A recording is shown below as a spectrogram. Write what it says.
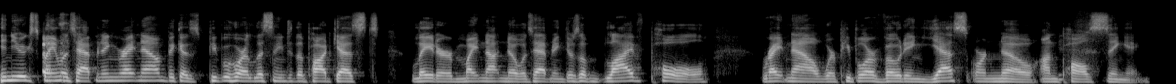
Can you explain what's happening right now? Because people who are listening to the podcast later might not know what's happening. There's a live poll right now where people are voting yes or no on Paul's singing.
